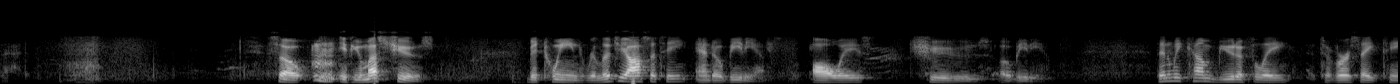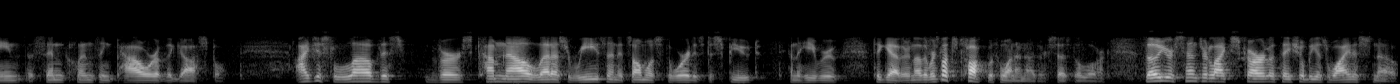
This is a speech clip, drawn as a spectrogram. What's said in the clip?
that. so, if you must choose between religiosity and obedience, always choose obedience. Then we come beautifully to verse 18, the sin cleansing power of the gospel. I just love this verse. Come now, let us reason. It's almost the word is dispute. in the Hebrew together. In other words, let's talk with one another, says the Lord. Though your sins are like scarlet, they shall be as white as snow.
